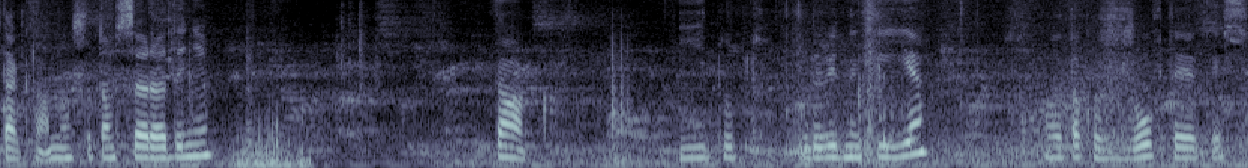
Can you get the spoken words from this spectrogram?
Так, а ну що там всередині? Так. І тут довідники є, але також жовте якесь.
